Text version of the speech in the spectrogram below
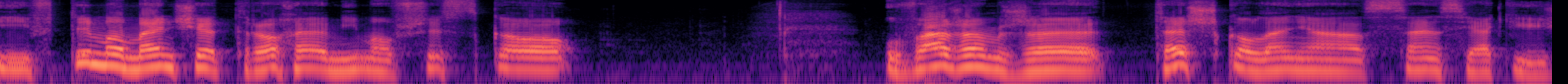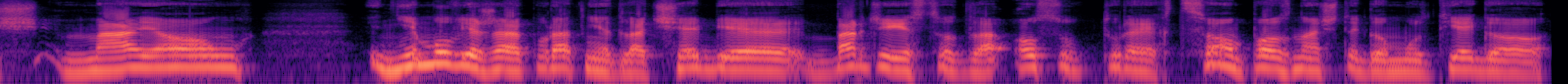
i w tym momencie trochę mimo wszystko uważam, że te szkolenia sens jakiś mają nie mówię, że akurat nie dla Ciebie, bardziej jest to dla osób, które chcą poznać tego multiego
